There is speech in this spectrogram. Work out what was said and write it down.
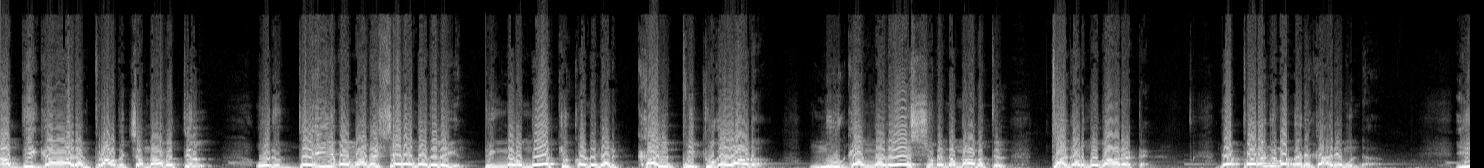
അധികാരം പ്രാപിച്ച നാമത്തിൽ ഒരു ദൈവ മനുഷ്യൻ എന്ന നിലയിൽ നിങ്ങളെ നോക്കിക്കൊണ്ട് ഞാൻ കൽപ്പിക്കുകയാണ്. നുഖങ്ങൾ യേശുവിന്റെ നാമത്തിൽ തകർന്നു മാറട്ടെ. ഞാൻ പറഞ്ഞു വന്നൊരു കാര്യമുണ്ട്. ഈ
